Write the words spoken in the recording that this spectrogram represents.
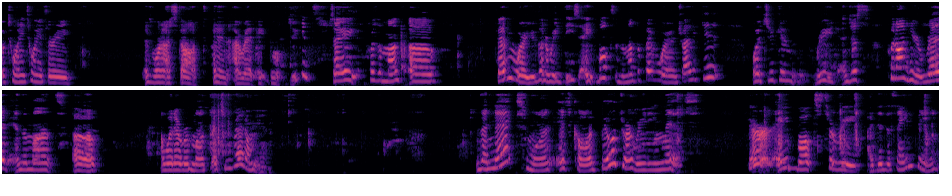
of 2023 is when I stopped and I read eight books. You can say for the month of February, you're going to read these eight books in the month of February and try to get what you can read and just put on here read in the month of whatever month that you read them in. The next one is called Build Your Reading List. Here are eight books to read. I did the same thing,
